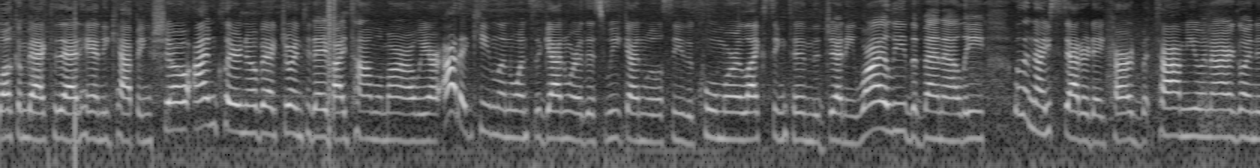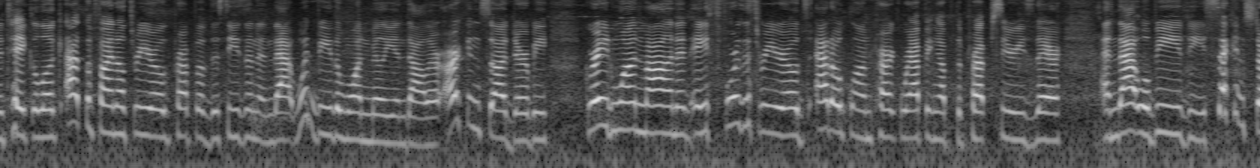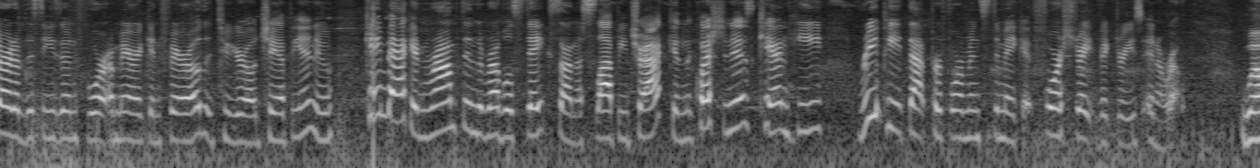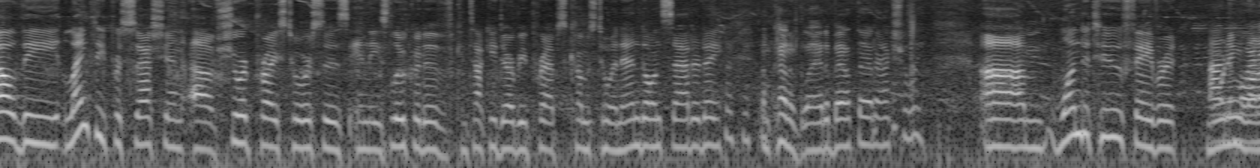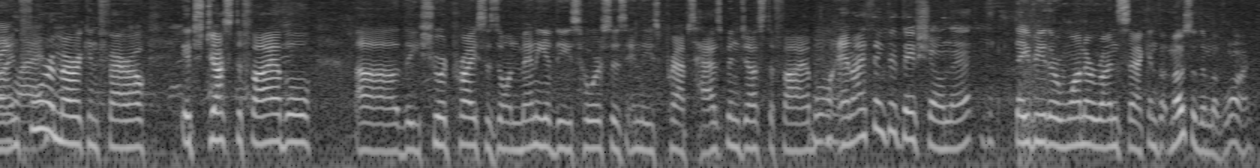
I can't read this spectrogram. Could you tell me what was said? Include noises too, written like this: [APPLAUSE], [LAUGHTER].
Welcome back to that handicapping show. I'm Claire Novak, joined today by Tom LaMarra. We are out at Keeneland once again, where this weekend we'll see the Coolmore Lexington, the Jenny Wiley, the Ben Ali, with a nice Saturday card. But Tom, you and I are going to take a look at the final three-year-old prep of the season, and that would be the $1 million Arkansas Derby. Grade one mile and an eighth for the three-year-olds at Oaklawn Park, wrapping up the prep series there and that will be the second start of the season for American Pharoah, the two-year-old champion who came back and romped in the Rebel Stakes on a sloppy track. And the question is, can he repeat that performance to make it four straight victories in a row? Well, the lengthy procession of short-priced horses in these lucrative Kentucky Derby preps comes to an end on Saturday. [LAUGHS] I'm kind of glad about that, actually. Um, one to two favorite morning, morning line, line for American Pharoah. It's justifiable. Uh, the short prices on many of these horses in these preps has been justifiable, Mm-hmm. and I think that they've shown that. They've either won or run second, but most of them have won.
